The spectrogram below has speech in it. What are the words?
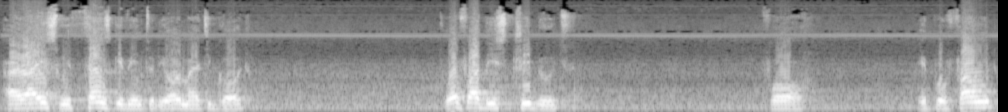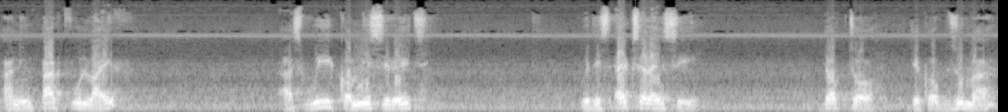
I rise with thanksgiving to the Almighty God to offer this tribute for a profound and impactful life as we commiserate with His Excellency Dr. Jacob Zuma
